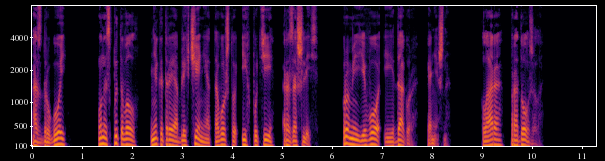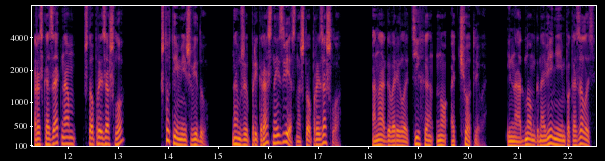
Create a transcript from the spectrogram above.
а с другой, он испытывал некоторое облегчение от того, что их пути разошлись, кроме его и Дагура конечно. Клара продолжила. «Рассказать нам, что произошло? Что ты имеешь в виду? Нам же прекрасно известно, что произошло». Она говорила тихо, но отчетливо, и на одно мгновение им показалось,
